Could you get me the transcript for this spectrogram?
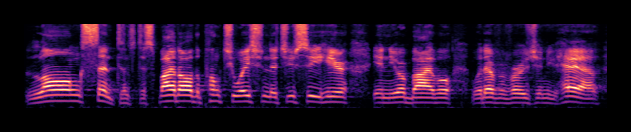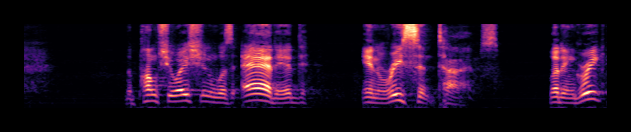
long sentence, despite all the punctuation that you see here in your Bible, whatever version you have. The punctuation was added in recent times. But in Greek,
